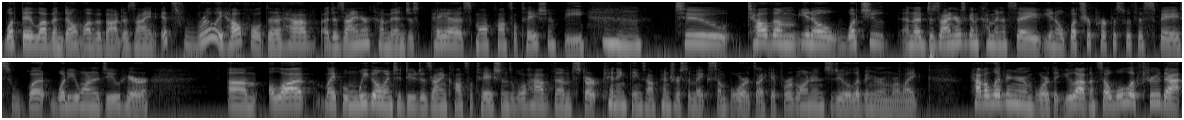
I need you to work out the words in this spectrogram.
what they love and don't love about design. It's really helpful to have a designer come in, just pay a small consultation fee mm-hmm. To tell them, you know, what you and a designer is going to come in and say, you know, what's your purpose with this space? What what do you want to do here? um, a lot like when we go in to do design consultations we'll have them start pinning things on pinterest and make some boards like if we're going in to do a living room we're like have a living room board that you love and so we'll look through that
